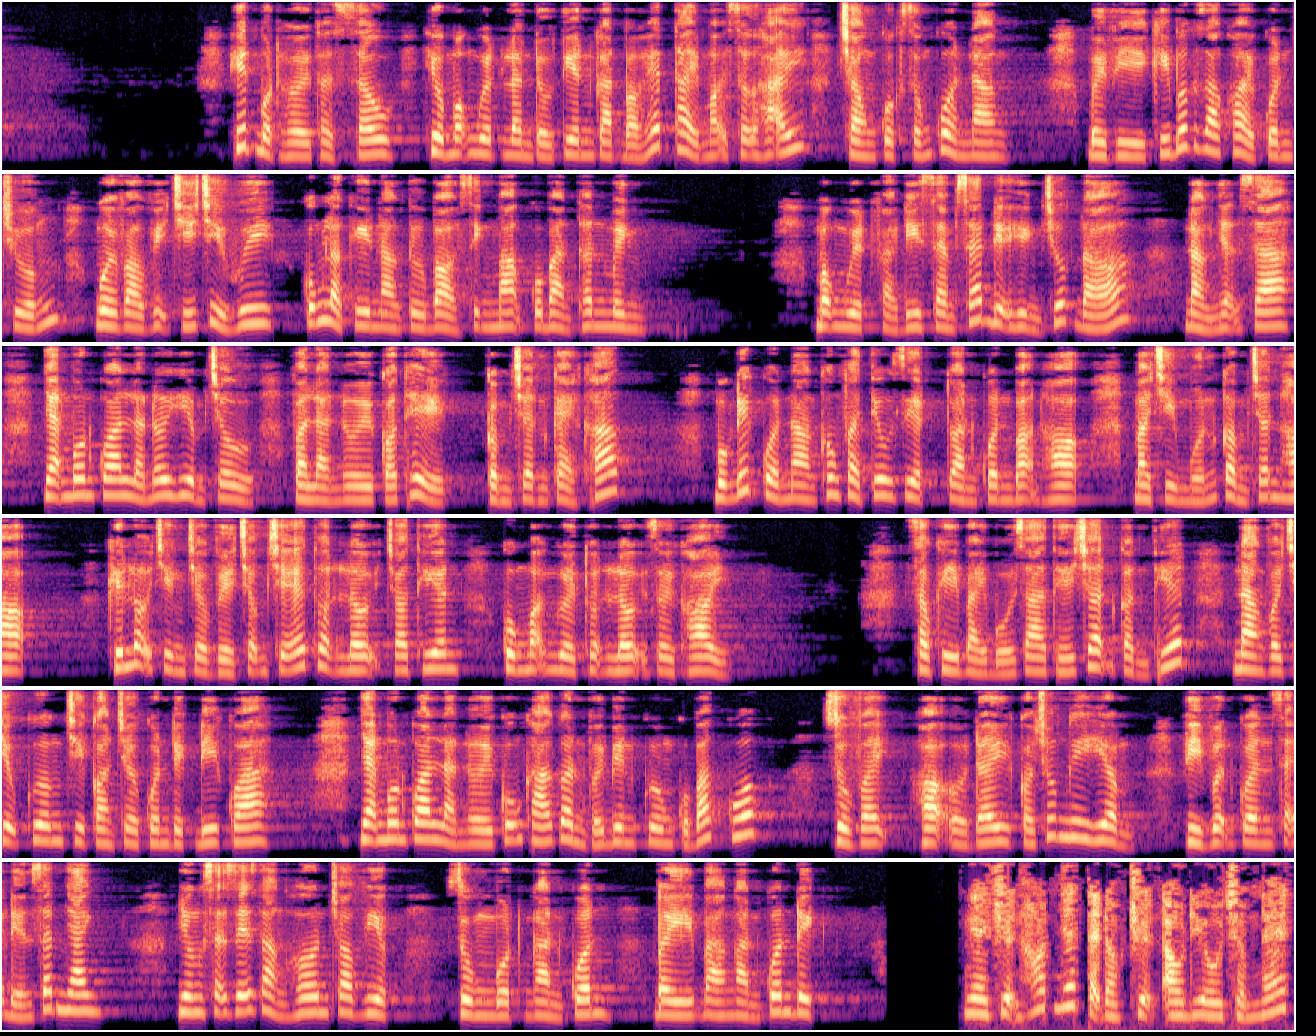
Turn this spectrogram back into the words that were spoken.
Hít một hơi thật sâu, Hiểu Mộng Nguyệt lần đầu tiên gạt bỏ hết thảy mọi sợ hãi trong cuộc sống của nàng. Bởi vì khi bước ra khỏi quân trướng, ngồi vào vị trí chỉ huy, cũng là khi nàng từ bỏ sinh mạng của bản thân mình. Mộng Nguyệt phải đi xem xét địa hình trước đó, nàng nhận ra nhạn môn quan là nơi hiểm trở và là nơi có thể cầm chân kẻ khác. Mục đích của nàng không phải tiêu diệt toàn quân bọn họ, mà chỉ muốn cầm chân họ, khiến lộ trình trở về chậm trễ thuận lợi cho thiên cùng mọi người thuận lợi rời khỏi. Sau khi bày bố ra thế trận cần thiết, nàng và Triệu Cương chỉ còn chờ quân địch đi qua. Nhạn môn quan là nơi cũng khá gần với biên cương của Bắc Quốc. Dù vậy, họ ở đây có chút nguy hiểm vì vượn quân sẽ đến rất nhanh, nhưng sẽ dễ dàng hơn cho việc dùng một ngàn quân, bày ba ngàn quân địch. Nghe chuyện hot nhất tại đọc truyện audio.net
